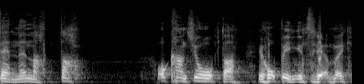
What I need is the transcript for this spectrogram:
denne natta. Og kanskje håpet han Jeg håper ingen ser meg.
